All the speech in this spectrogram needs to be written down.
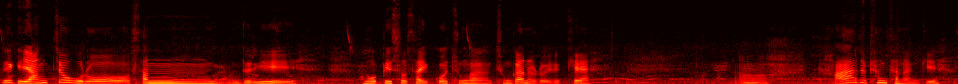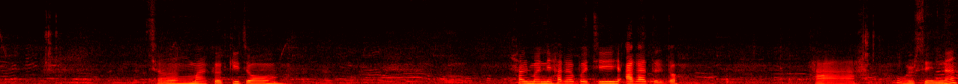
이렇게 양쪽으로 산들이 높이 솟아있고 중간, 중간으로 이렇게 어, 아주 평탄한 길. 정말 걷기 좋은 할머니, 할아버지, 아가들도 다 올 수 있는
